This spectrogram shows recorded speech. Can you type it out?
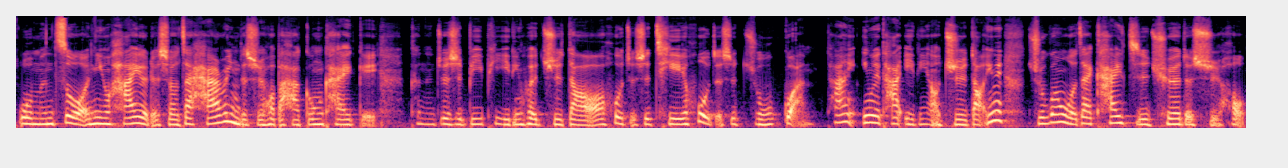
我们做 new hire 的时候，在 hiring 的时候把它公开给，可能就是 BP 一定会知道哦，或者是贴，或者是主管，他因为他一定要知道，因为主管我在开职缺的时候，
